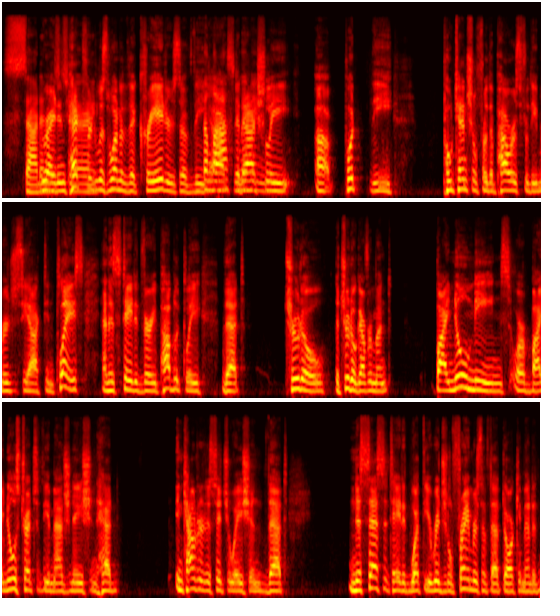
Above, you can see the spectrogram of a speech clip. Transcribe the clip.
sat in Right, and chair. Peckford was one of the creators of the, The act last that living- actually uh, put the potential for the powers for the Emergency Act in place, and has stated very publicly that Trudeau, the Trudeau government, by no means or by no stretch of the imagination had encountered a situation that necessitated what the original framers of that documented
